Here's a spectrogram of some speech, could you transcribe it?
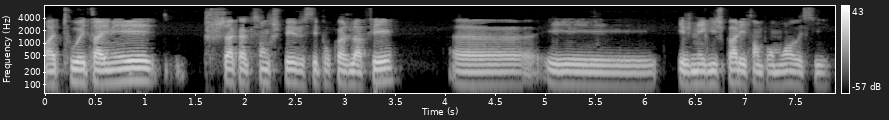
Ouais, Tout est timé, chaque action que je fais, je sais pourquoi je la fais. Euh, et, et je néglige pas les temps pour moi aussi.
